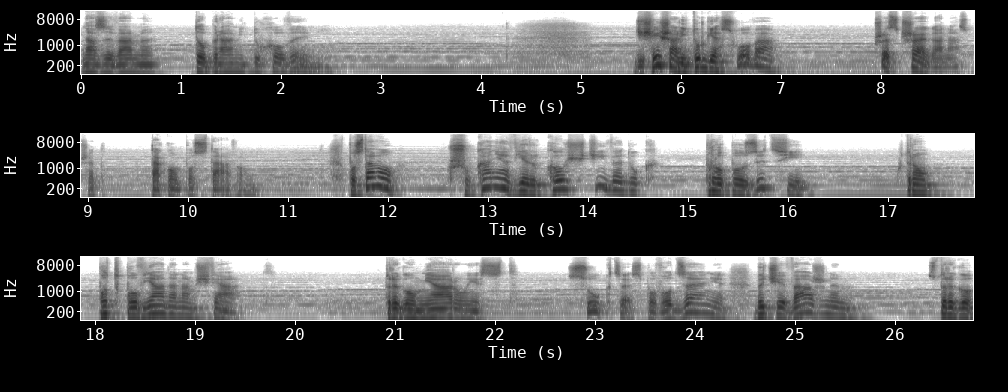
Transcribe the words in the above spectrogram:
nazywamy dobrami duchowymi. Dzisiejsza liturgia słowa przestrzega nas przed taką postawą. Postawą szukania wielkości według propozycji, którą podpowiada nam świat, którego miarą jest sukces, powodzenie, bycie ważnym, z którego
